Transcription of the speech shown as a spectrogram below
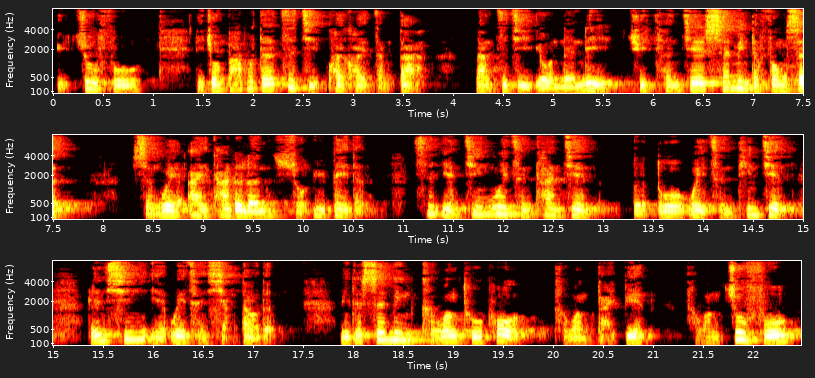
与祝福。”你就巴不得自己快快长大，让自己有能力去承接生命的丰盛。神为爱他的人所预备的，是眼睛未曾看见，耳朵未曾听见，人心也未曾想到的。你的生命渴望突破，渴望改变，渴望祝福。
